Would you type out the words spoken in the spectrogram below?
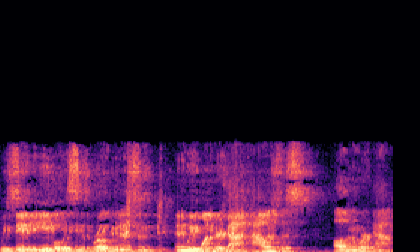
We see the evil, we see the brokenness, and, and we wonder, God, how is this all going to work out?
